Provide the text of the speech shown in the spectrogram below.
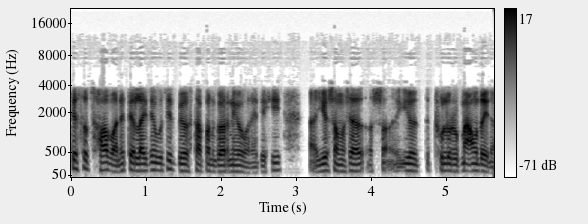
त्यस्तो छ भने त्यसलाई चाहिँ उचित व्यवस्थापन गर्ने हो भनेदेखि यो समस्या यो ठुलो रूपमा आउँदैन।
